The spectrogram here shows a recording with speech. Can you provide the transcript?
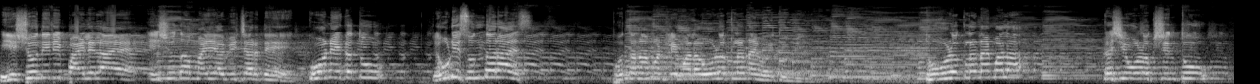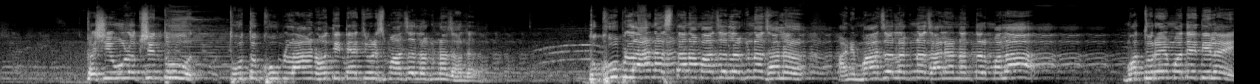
यशोदीने पाहिलेला आहे. यशोदा मैया विचारते कोण आहे का तू? एवढी सुंदर आहेस. पुतना म्हटली मला ओळखलं नाही होय तुम्ही. तू ओळखलं नाही मला? कशी ओळखशील तू? कशी ओळखशील तू? तू तर खूप लहान होती त्याच वेळेस माझं लग्न झालं. तू खूप लहान असताना माझं लग्न झालं आणि माझं लग्न झाल्यानंतर मला मथुरेमध्ये दिलंय.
